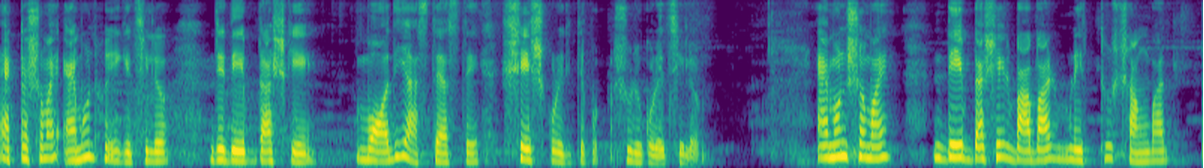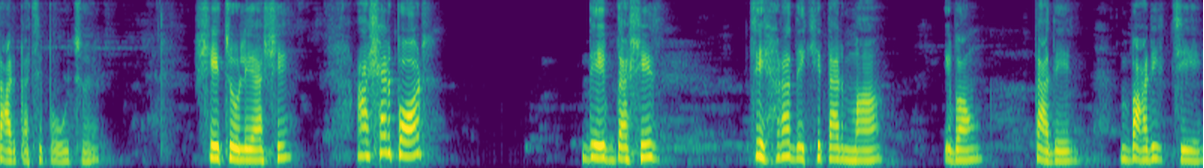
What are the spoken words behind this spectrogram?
একটা সময় এমন হয়ে গেছিল যে দেবদাসকে মদই আস্তে আস্তে শেষ করে দিতে শুরু করেছিল। এমন সময় দেবদাসের বাবার মৃত্যুর সংবাদ তার কাছে পৌঁছয়। সে চলে আসে। আসার পর দেবদাসের চেহারা দেখে তার মা এবং তাদের বাড়ির যে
